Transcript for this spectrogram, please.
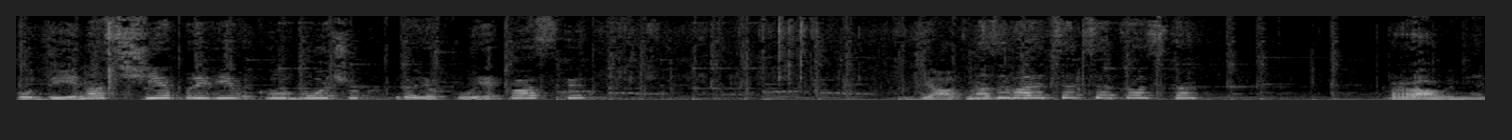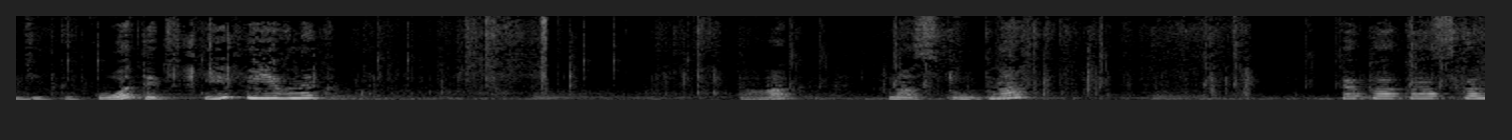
Куди нас ще привів клубочок? До якої казки? Як називається ця казка? Правильно, дітки, котик і півник. Так, наступна. Яка казка?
